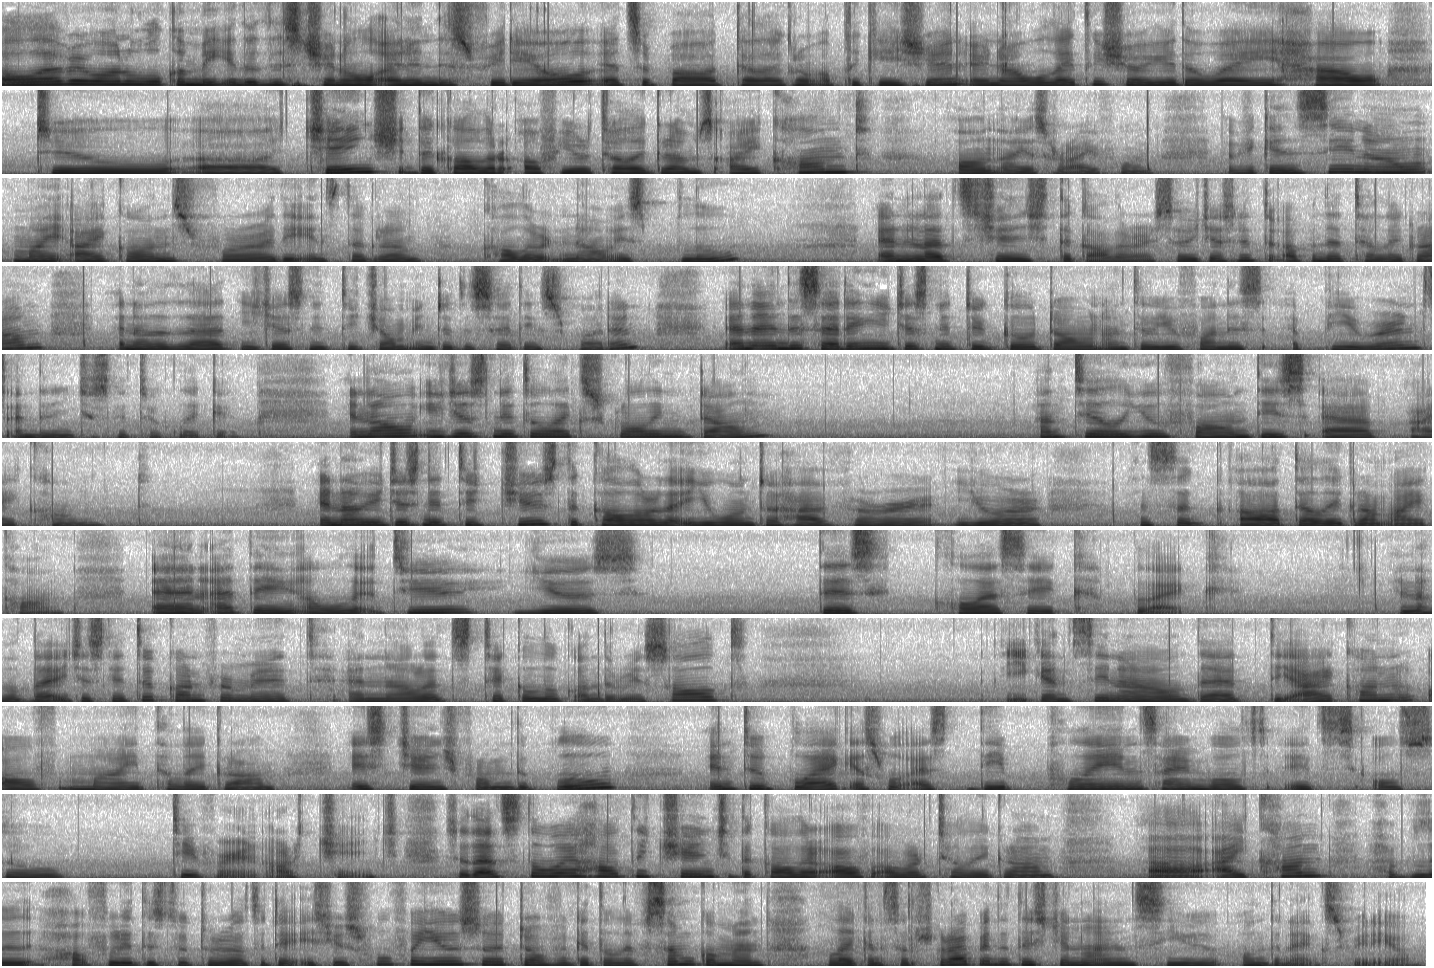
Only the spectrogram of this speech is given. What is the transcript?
hello everyone welcome back into this channel and in this video it's about telegram application and i would like to show you the way how to uh, change the color of your telegram's icon on ios or iphone. If you can see now my icons for the instagram color now is blue and let's change the color. So you just need to open the telegram and after that you just need to jump into the settings button. And in the setting you just need to go down until you find this appearance and then you just need to click it. And now you just need to like scrolling down until you found this app icon. And now you just need to choose the color that you want to have for your Insta uh, telegram icon. And I think I will let you use this classic black. And after that you just need to confirm it. And now let's take a look on the result. You can see now that the icon of my telegram is changed from the blue into black as well as the plane symbols it's also different or change so that's the way how to change the color of our telegram uh, icon. Hopefully, hopefully this tutorial today is useful for you so don't forget to leave some comment like and subscribe into this channel and see you on the next video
